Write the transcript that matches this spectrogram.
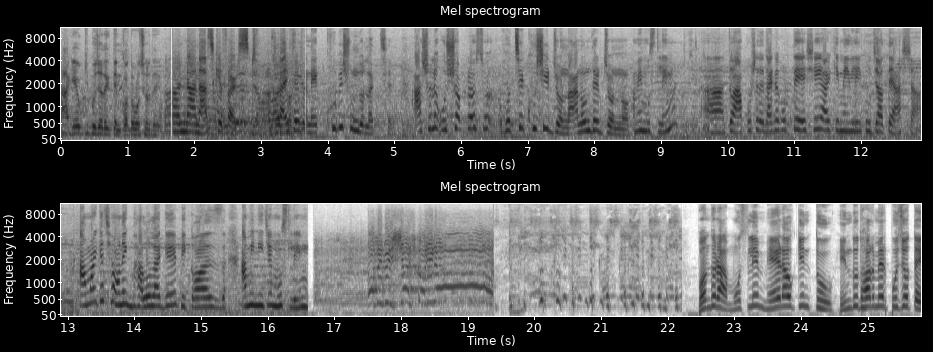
আগেও কি পূজা দেখতেন? কত বছর ধরে? না না আজকে ফার্স্ট লাইফে মানে খুবই সুন্দর লাগছে। আসলে উৎসবটা হচ্ছে- হচ্ছে খুশির জন্য আনন্দের জন্য। আমি মুসলিম তো আপুর সাথে দেখা করতে এসেই আর কি মেইনলি পূজাতে আসা। আমার কাছে অনেক ভালো লাগে বিকজ আমি নিজে মুসলিম। বন্ধুরা, মুসলিম মেয়েরাও কিন্তু হিন্দু ধর্মের পুজোতে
